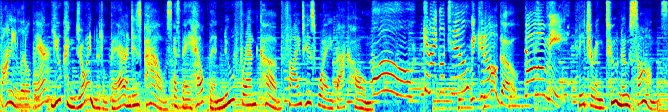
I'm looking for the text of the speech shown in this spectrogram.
funny, little bear. You can join Little Bear and his pals as they help their new friend Cub find his way back home. Oh, can I go too? We can all go. Follow me. Featuring two new songs.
